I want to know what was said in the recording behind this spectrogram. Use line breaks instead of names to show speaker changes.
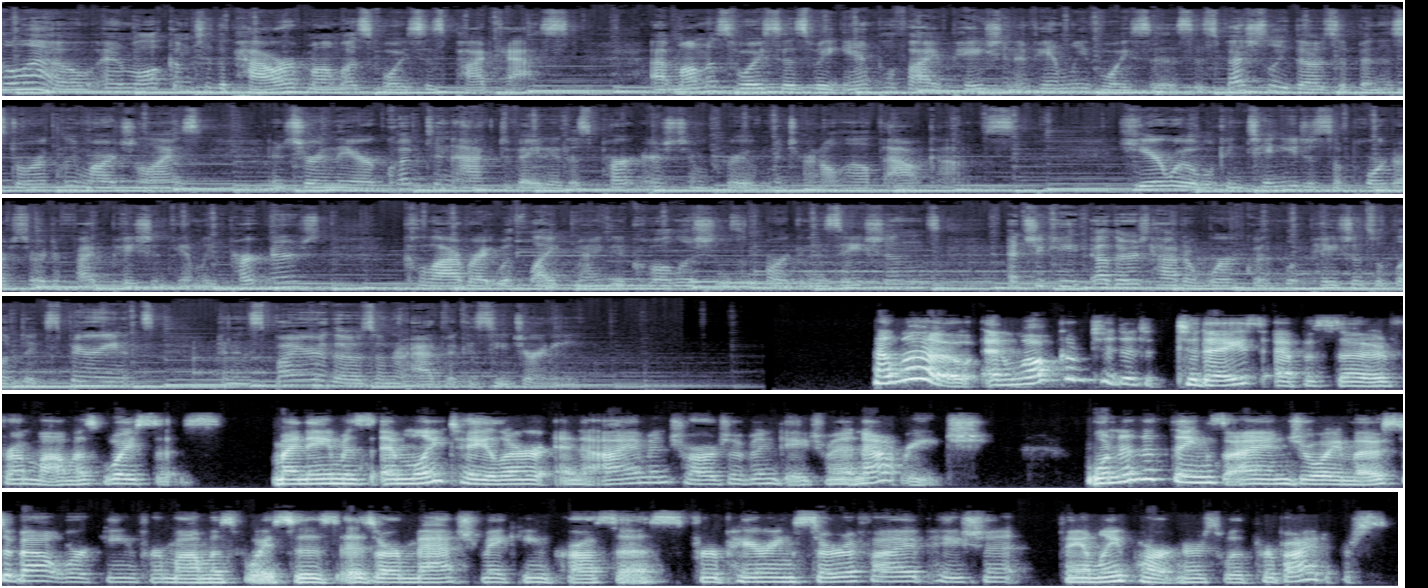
Hello, and welcome to the Power of MoMMA's Voices podcast. At MoMMA's Voices, we amplify patient and family voices, especially those who have been historically marginalized, ensuring they are equipped and activated as partners to improve maternal health outcomes. Here, we will continue to support our certified patient family partners, collaborate with like minded coalitions and organizations, educate others how to work with patients with lived experience, and inspire those on our advocacy journey.
Hello, and welcome to today's episode from MoMMA's Voices. My name is Emily Taylor, and I am in charge of engagement and outreach. One of the things I enjoy most about working for MoMMA's Voices is our matchmaking process for pairing certified patient family partners with providers.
